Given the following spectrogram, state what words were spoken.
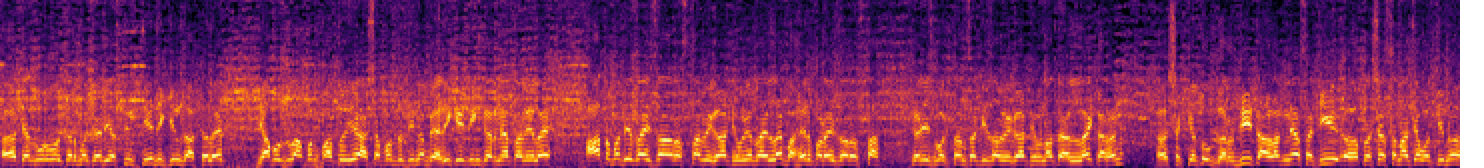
त्याचबरोबर कर्मचारी असतील ते देखील दाखल आहेत. या बाजूला आपण पाहतो हे अशा पद्धतीनं बॅरिकेटिंग करण्यात आलेलं आहे. आतमध्ये जायचा रस्ता वेगळा ठेवण्यात आलेला आहे. बाहेर पडायचा रस्ता गणेश भक्तांसाठीचा वेगळा ठेवण्यात आलेला आहे. कारण शक्यतो गर्दी टाळण्यासाठी प्रशासनाच्या वतीनं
